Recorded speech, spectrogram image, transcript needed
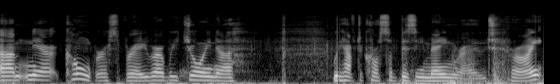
um, near Congresbury where we join a we have to cross a busy main road, right?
